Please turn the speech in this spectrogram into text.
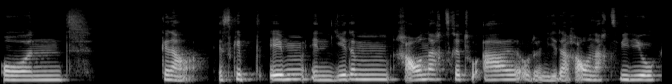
Und genau, es gibt eben in jedem Rauhnachtsritual oder in jeder Rauhnachtsvideo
